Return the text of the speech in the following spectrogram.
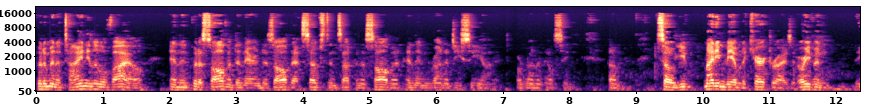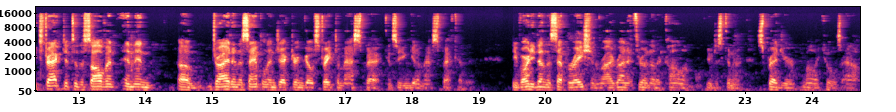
put them in a tiny little vial, and then put a solvent in there and dissolve that substance up in a solvent and then run a GC on it or run an LC. Um, so you might even be able to characterize it or even extract it to the solvent and then um, dry it in a sample injector and go straight to mass spec, and so you can get a mass spec of it. You've already done the separation, right? Run it through another column. You're just going to spread your molecules out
